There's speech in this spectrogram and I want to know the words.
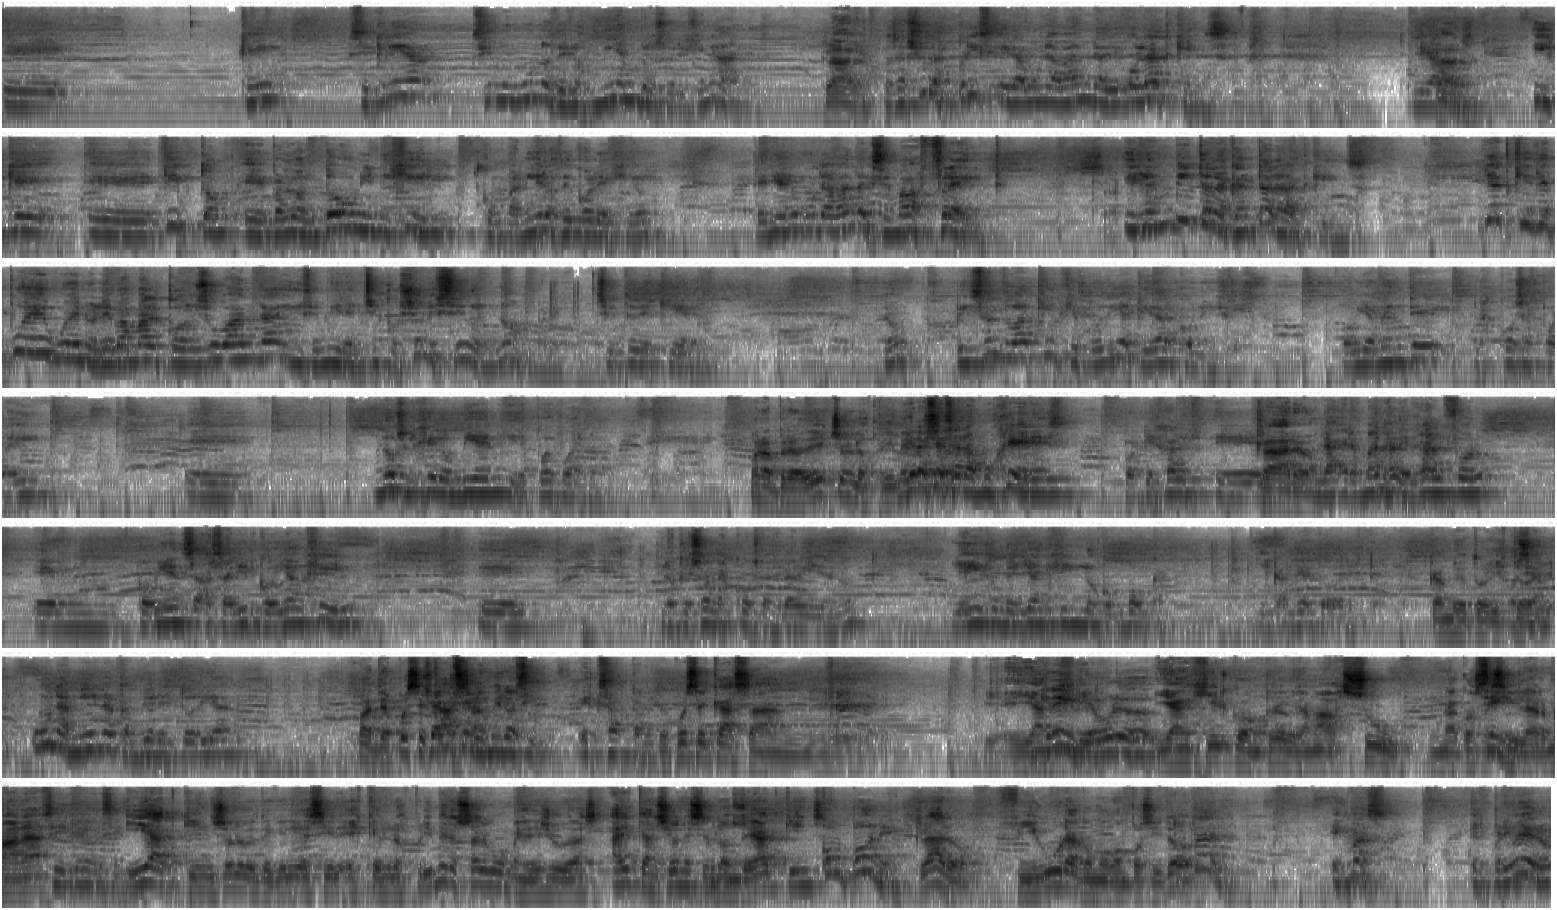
eh, que se crea sin ninguno de los miembros originales. Claro, O sea, Judas Priest era una banda de All Atkins, digamos. Claro. Y que eh, Tipton, eh, perdón, Downing y Hill, compañeros de colegio, tenían una banda que se llamaba Freight. Y lo invitan a cantar a Atkins. Y Atkins después, bueno, le va mal con su banda y dice, miren chicos, yo les cedo el nombre, si ustedes quieren. ¿No? Pensando Atkins que podía quedar con ellos. Obviamente las cosas por ahí eh, no surgieron bien y después, bueno, bueno, pero de hecho en los primeros Gracias a las mujeres, porque Hal- eh, Claro. la hermana de Halford em, comienza a salir con Ian Hill, eh, lo que son las cosas de la vida, ¿no? Y ahí es donde Ian Hill lo convoca y cambia toda la historia. cambia toda la O sea, historia. una mina cambió la historia. bueno, después se veces lo casan. miro así, exactamente. Después se casan. Ian Increíble, Hill- boludo. Ian Hill con creo que se llamaba Sue, una cosa Sí, así, la hermana. sí, creo que sí. Y Atkins, yo lo que te quería decir es que en los primeros álbumes de Judas hay canciones en donde Atkins, compone, claro, figura como compositor. total. Es más, el primero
